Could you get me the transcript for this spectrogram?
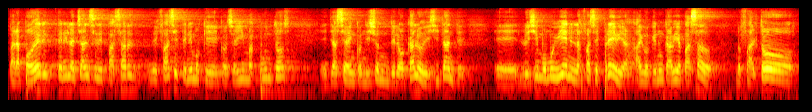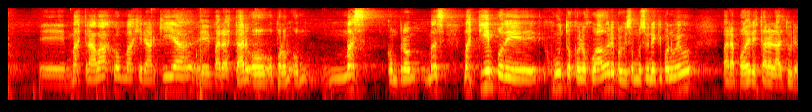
para poder tener la chance de pasar de fase tenemos que conseguir más puntos ya sea en condición de local o de visitante. Eh, lo hicimos muy bien en las fases previas, algo que nunca había pasado. Nos faltó eh, más trabajo, más jerarquía eh, para estar, o, por, más, más tiempo de, juntos con los jugadores, porque somos un equipo nuevo, para poder estar a la altura.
